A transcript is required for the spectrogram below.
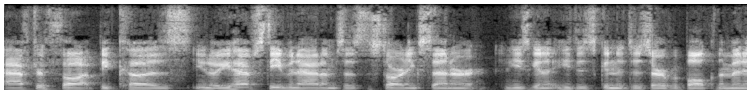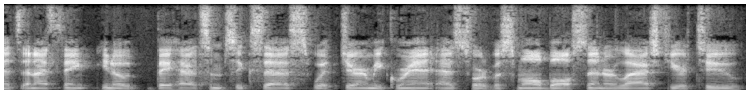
afterthought because you know you have Steven Adams as the starting center and he's gonna he's gonna deserve a bulk of the minutes. And I think you know they had some success with Jerami Grant as sort of a small ball center last year too.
